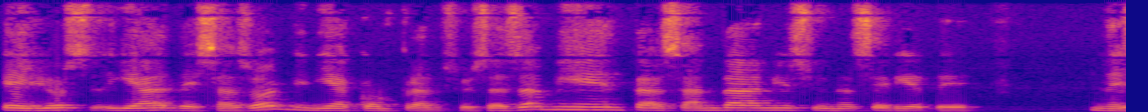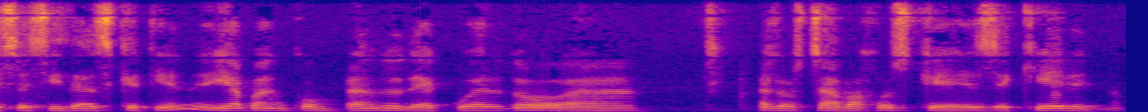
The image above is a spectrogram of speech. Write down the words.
ellos ya desarrollen, ya compran sus herramientas, andamios y una serie de necesidades que tienen, ya van comprando de acuerdo a, a los trabajos que requieren, ¿no?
